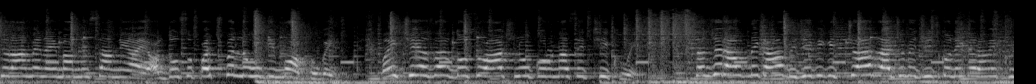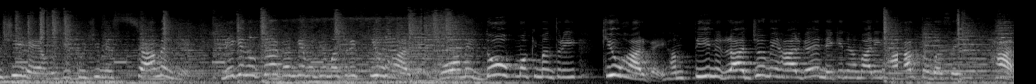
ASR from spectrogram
चौरानवे नए मामले सामने आए और 255 लोगों की मौत हो गई। वहीं 6,208 लोग कोरोना से ठीक हुए। संजय राउत ने कहा, बीजेपी के चार राज्यों में जीत को लेकर हमें खुशी है, हम उनकी खुशी में शामिल हैं। लेकिन उत्तराखंड के मुख्यमंत्री क्यों हार गए? गोवा में दो उप मुख्यमंत्री क्यों हार गए? हम तीन राज्यों में हार गए, लेकिन हमारी हार तो बस एक हार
